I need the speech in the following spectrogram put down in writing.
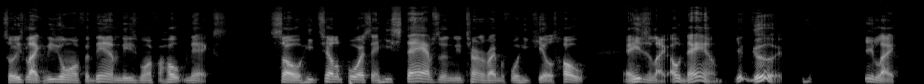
So he's like, if he's going for them, he's going for Hope next. So he teleports and he stabs in the Eternals right before he kills Hope, and he's just like, oh damn, you're good. He like,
